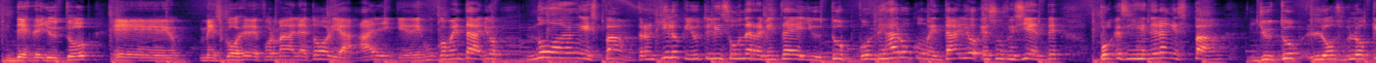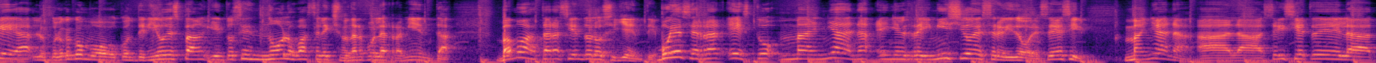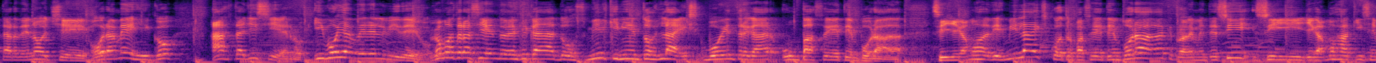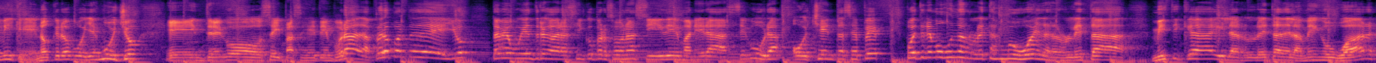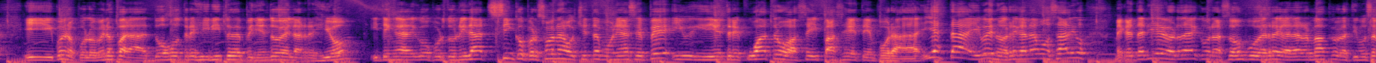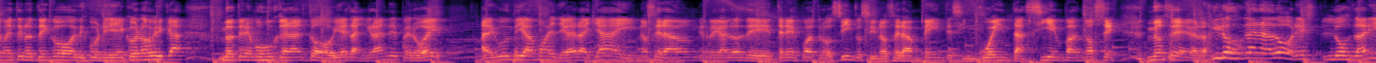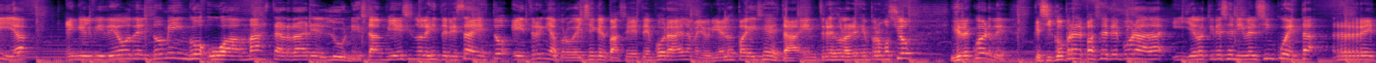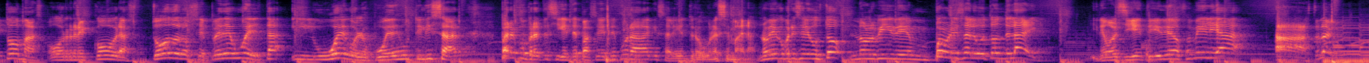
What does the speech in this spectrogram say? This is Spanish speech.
desde YouTube eh, me escoge de forma aleatoria alguien que deje un comentario, no hagan spam. Tranquilo que yo utilizo una herramienta de YouTube. Con dejar un comentario es suficiente porque si generan spam, YouTube los bloquea, los coloca como contenido de spam y entonces no los va a seleccionar por la herramienta. Vamos a estar haciendo lo siguiente. Voy a cerrar esto mañana en el reinicio de servidores. Es decir, mañana a las 6-7 de la tarde-noche, hora México hasta allí cierro y voy a ver el video. Lo que vamos a estar haciendo es que cada 2500 likes voy a entregar un pase de temporada Si llegamos a 10.000 likes, 4 pases de temporada, que probablemente sí. Si llegamos a 15.000, que no creo que ya es mucho, eh, entrego 6 pases de temporada. Pero aparte de ello, también voy a entregar a 5 personas y de manera segura 80 CP Pues tenemos unas ruletas muy buenas, la ruleta mística y la ruleta de la Mango War. Y bueno, por lo menos para 2 o 3 giritos dependiendo de la región y tenga algo oportunidad oportunidad 5 personas, 80 monedas CP y, entre 4 a 6 pases de temporada. Y ya está, y bueno, regalamos algo. Me encantaría de verdad de corazón poder regalar más Pero lastimosamente no tengo disponibilidad económica No tenemos un canal todavía tan grande Pero hey, Algún día vamos a llegar allá y no serán regalos de 3, 4 o 5, sino serán 20, 50, 100, no sé, no sé de verdad. Y los ganadores los daría en el video del domingo o a más tardar el lunes. También si no les interesa esto, entren y aprovechen que el pase de temporada en la mayoría de los países está en 3 dólares en promoción. Y recuerde que si compras el pase de temporada y ya lo tienes en nivel 50, retomas o recobras todos los CP de vuelta y luego los puedes utilizar para comprarte el siguiente pase de temporada que sale dentro de una semana. No me a si les gustó, no olviden ponerse el botón de like. Y nos vemos en el siguiente video familia. Hasta luego.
